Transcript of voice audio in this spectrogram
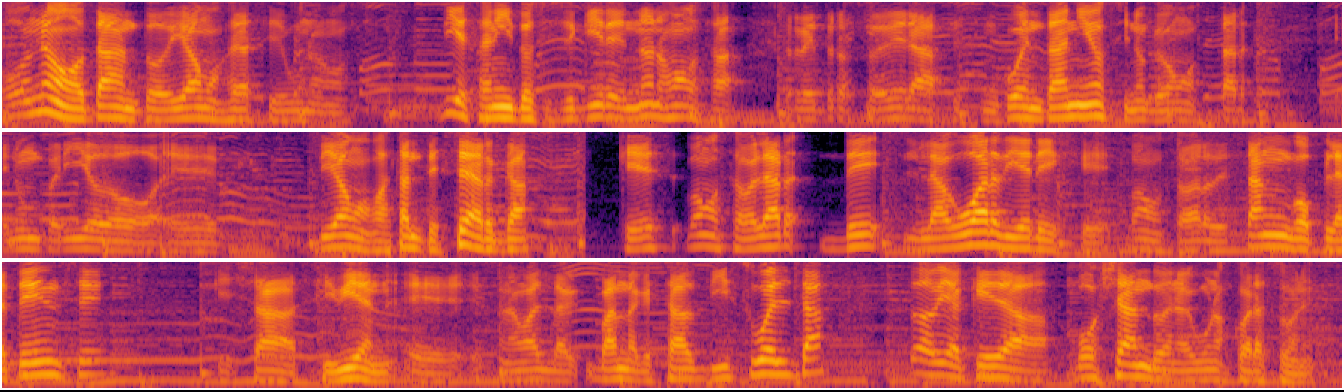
o no tanto, digamos, de hace unos 10 añitos si se quiere, no nos vamos a retroceder a hace 50 años, sino que vamos a estar en un periodo, eh, digamos, bastante cerca, que es, vamos a hablar de La Guardia Hereje, vamos a hablar de tango platense, que ya si bien eh, es una banda, banda que está disuelta, todavía queda bollando en algunos corazones.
